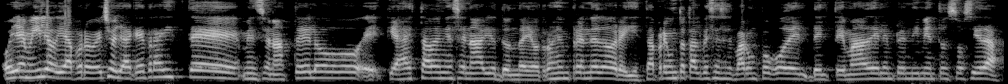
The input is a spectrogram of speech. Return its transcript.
Oye, Emilio, y aprovecho, ya que trajiste, mencionaste lo eh, que has estado en escenarios donde hay otros emprendedores, y esta pregunta tal vez se separa un poco del, del tema del emprendimiento en sociedad,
